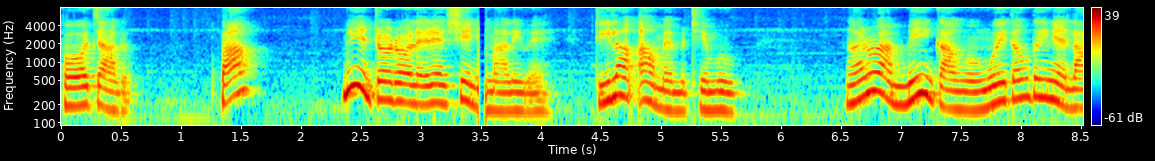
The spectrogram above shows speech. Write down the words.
ဘောကြလို့ဘာမင်းတော်တော်လည်းတဲ့ရှေ့နေမှလေးပဲဒီလောက်အောက်မယ်မထင်ဘူးငါတို့ကမင်းကောင်ကိုငွေ3သိန်းနဲ့လာ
